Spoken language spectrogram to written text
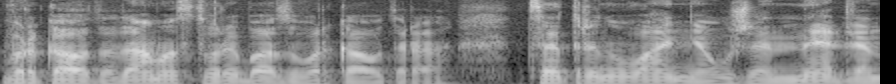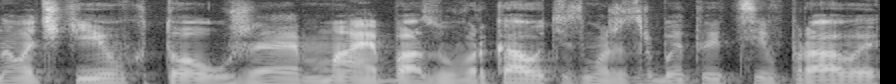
Воркаут Адама створи базу воркаутера. Це тренування вже не для новачків. Хто вже має базу в воркауті, зможе зробити ці вправи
